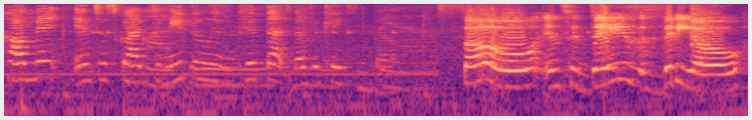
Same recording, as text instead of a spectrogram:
comment, and subscribe to Meet the Lees and hit that notification bell. So, in today's video,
